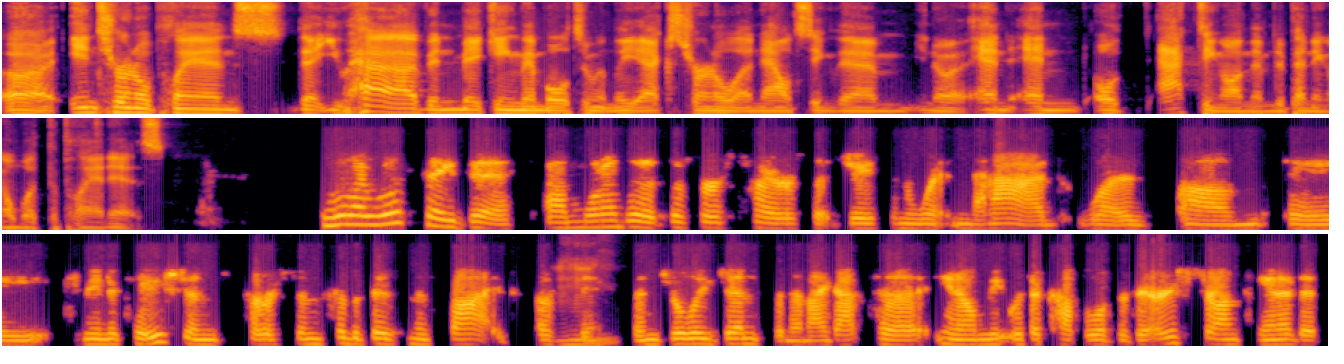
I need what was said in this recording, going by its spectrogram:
uh, internal plans that you have and making them ultimately external, announcing them, you know, and and acting on them depending on what the plan is? Well, I will say this. Um, one of the, the first hires that Jason Wright had was um, a communications person for the business side of mm-hmm. things, and Julie Jensen. And I got to, you know, meet with a couple of the very strong candidates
